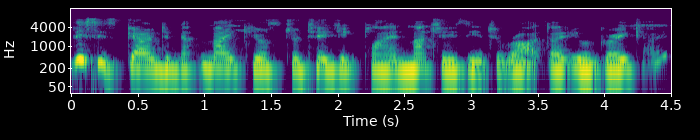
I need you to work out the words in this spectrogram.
this is going to make your strategic plan much easier to write. Don't you agree, Kate?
